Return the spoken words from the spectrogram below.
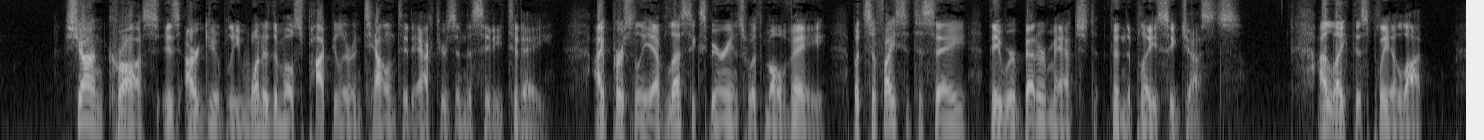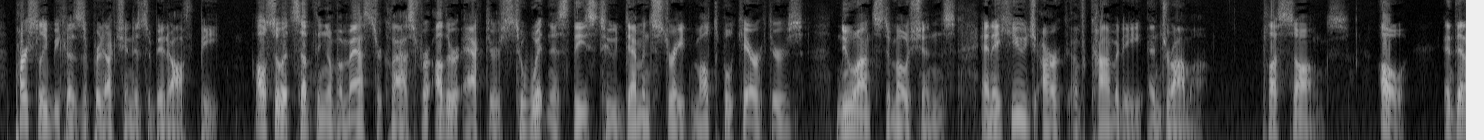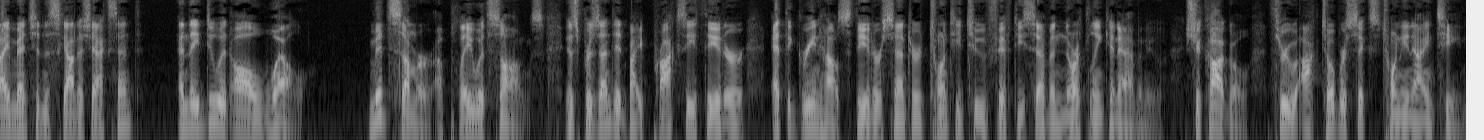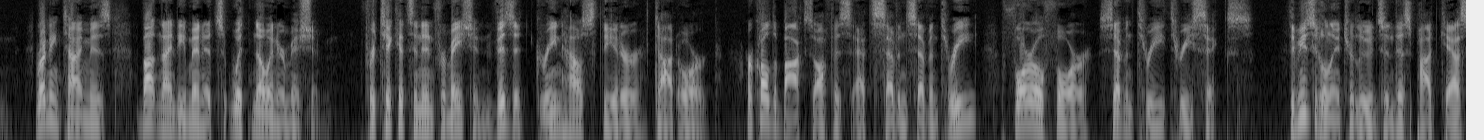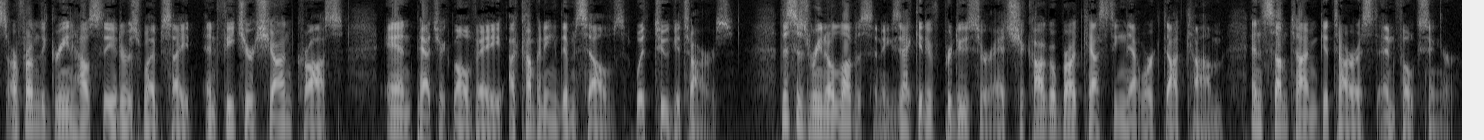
Sean Cross is arguably one of the most popular and talented actors in the city today. I personally have less experience with Mulvey, but suffice it to say they were better matched than the play suggests. I like this play a lot, partially because the production is a bit offbeat. Also, it's something of a masterclass for other actors to witness these two demonstrate multiple characters, nuanced emotions, and a huge arc of comedy and drama. Plus songs. Oh, and did I mention the Scottish accent? And they do it all well. Midsummer, a play with songs, is presented by Proxy Theater at the Greenhouse Theater Center, 2257 North Lincoln Avenue, Chicago, through October 6, 2019. Running time is about 90 minutes with no intermission. For tickets and information, visit greenhousetheater.org or call the box office at 773 404 7336. The musical interludes in this podcast are from the Greenhouse Theater's website and feature Sean Cross and Patrick Mulvey accompanying themselves with two guitars. This is Reno Lovison, executive producer at ChicagoBroadcastingNetwork.com and sometime guitarist and folk singer.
